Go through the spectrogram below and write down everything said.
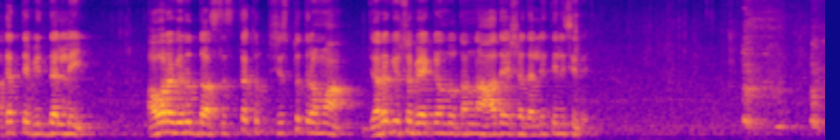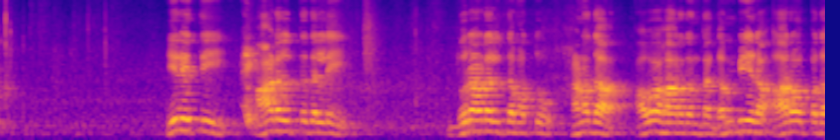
ಅಗತ್ಯವಿದ್ದಲ್ಲಿ ಅವರ ವಿರುದ್ಧ ಶಿಸ್ತ ಶಿಸ್ತು ಕ್ರಮ ಜರುಗಿಸಬೇಕೆಂದು ತನ್ನ ಆದೇಶದಲ್ಲಿ ತಿಳಿಸಿದೆ. ಈ ರೀತಿ ಆಡಳಿತದಲ್ಲಿ, ದುರಾಡಳಿತ ಮತ್ತು ಹಣದ ಅವ್ಯವಹಾರದಂಥ ಗಂಭೀರ ಆರೋಪದ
